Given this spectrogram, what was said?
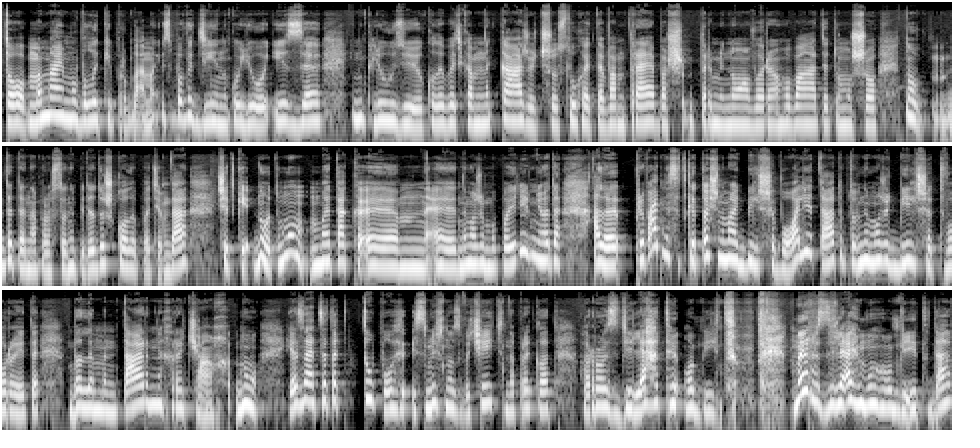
то ми маємо великі проблеми із поведінкою, із інклюзією, коли батькам не кажуть, що слухайте, вам треба ж терміново реагувати, тому що ну, дитина просто не піде до школи потім. Да? Чи такі, ну, тому ми так е, е, не можемо порівнювати. Але приватні садки точно мають більше волі, та? тобто вони можуть більше творити в елементарних речах. Ну, я знаю, це так тупо і смішно звучить, наприклад, розділяти обід. Ми розділяємо обід. Да?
